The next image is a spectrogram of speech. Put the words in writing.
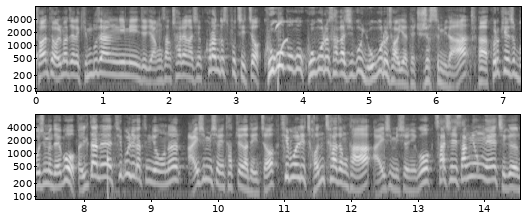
저한테 얼마 전에 김 부장님이 이제 영상 촬영하신 코란도 스포츠 있죠? 그거 보고 그거를 사가시고 요거를 저희한테 주셨습니다. 아, 그렇게 해서 보시면 되고 일단은 티볼리 같은 경우는 아이시 미션이 탑재가 돼 있죠. 티볼리 전 차종 다 아이시 미션이고 사실 쌍용에 지금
